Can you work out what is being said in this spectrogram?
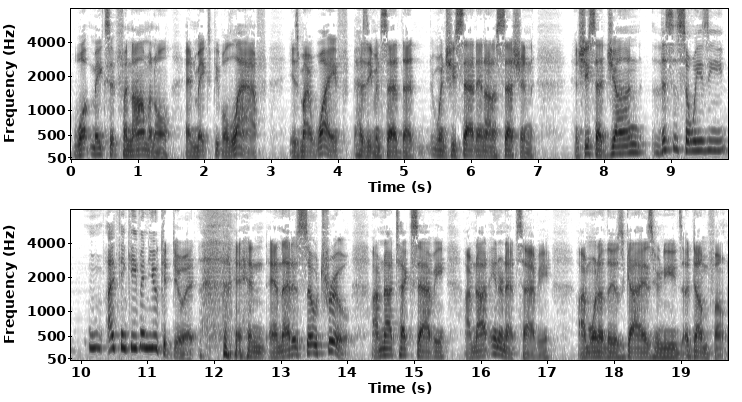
What makes it phenomenal and makes people laugh is my wife has even said that when she sat in on a session, and she said, John, this is so easy I think even you could do it. and and that is so true. I'm not tech savvy. I'm not internet savvy. I'm one of those guys who needs a dumb phone.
